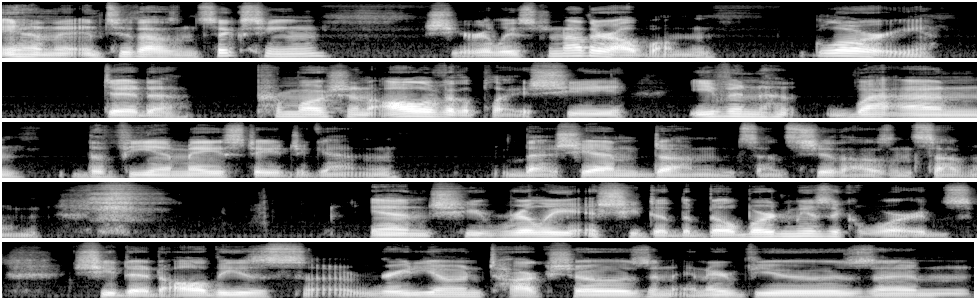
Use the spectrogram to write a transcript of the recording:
And in 2016, She released another album, Glory. Did promotion all over the place. She even went on the VMA stage again that she hadn't done since 2007 and she really she did the billboard music awards. She did all these uh, radio and talk shows and interviews and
